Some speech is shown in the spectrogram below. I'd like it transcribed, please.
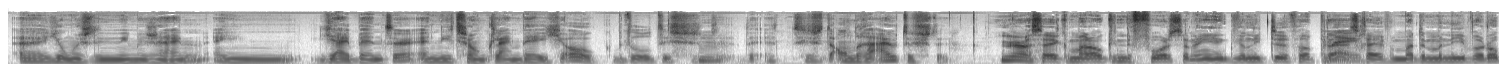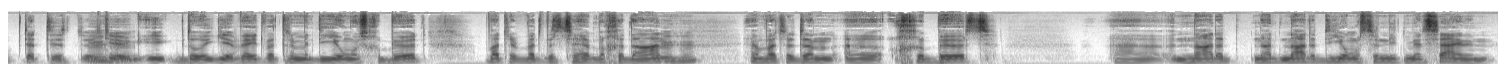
Eh, jongens die er niet meer zijn. En jij bent er en niet zo'n klein beetje ook. Ik bedoel, het is, het, het is het andere uiterste. Ja, zeker. Maar ook in de voorstelling. Ik wil niet te veel prijs Nee. geven. Maar de manier waarop dat is. Weet je, Mhm. ik bedoel, je weet wat er met die jongens gebeurt. Wat, er, wat, wat ze hebben gedaan. Mhm. En wat er dan eh, gebeurt eh, nadat, na- nadat die jongens er niet meer zijn.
